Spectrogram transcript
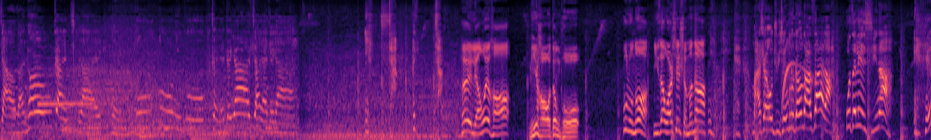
搅拌桶站起来，混凝土不凝土，转呀转呀，叫呀叫呀。哎呀，哎呀，嘿，两位好。你好，邓普。布鲁诺，你在玩些什么呢？马上要举行特长大赛了，我在练习呢。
